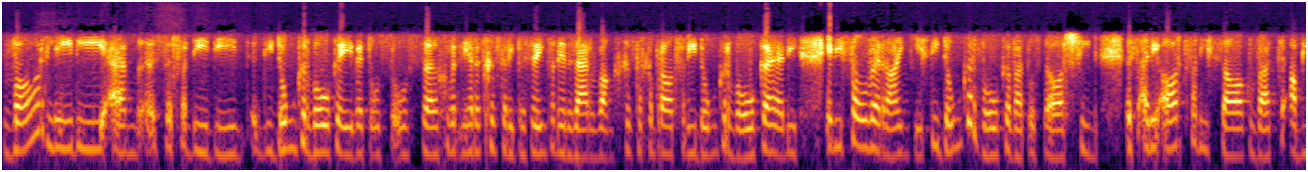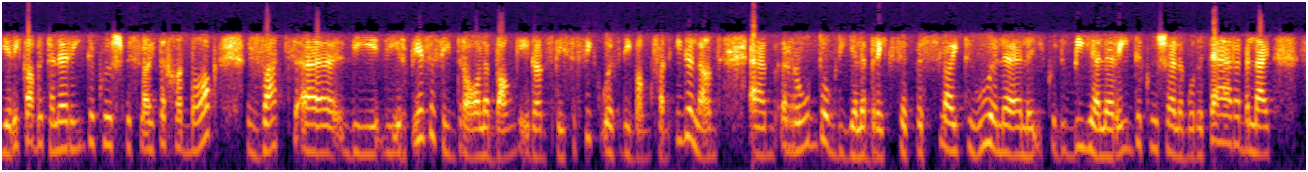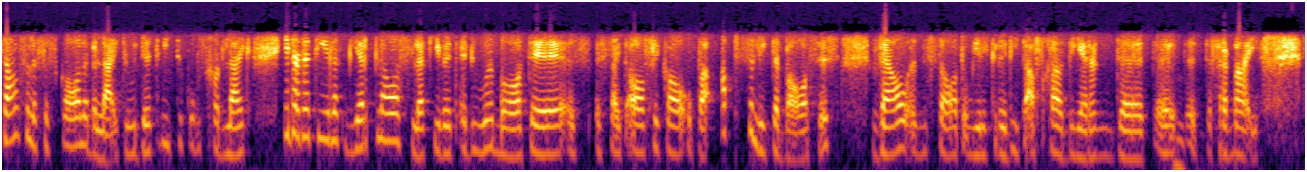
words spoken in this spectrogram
Waar lê die ehm um, soort van die die die donker wolke, jy weet ons ons uh, gouverneur het gister die president van die Reservebank gister gepraat van die donker wolke en die en die silwer randjies. Die donker wolke wat ons daar sien is uit die aard van die saak wat Amerika met hulle rentekoersbesluite gaan maak, wat uh, die die Europese sentrale bank en dan spesifiek ook die bank van Engeland ehm um, rondom die hele Brexit besluit hoe hulle hulle ekonomie, hulle rentekoerse, hulle monetêre beleid, selfs hulle fiskale beleid, hoe dit in die toekoms gaan lyk en dan natuurlik meer plaaslik, jy weet, in hoe mate is, Suid-Afrika op 'n absolute basis wel in staat om hierdie kredietafgradering te te, te, te vermy.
